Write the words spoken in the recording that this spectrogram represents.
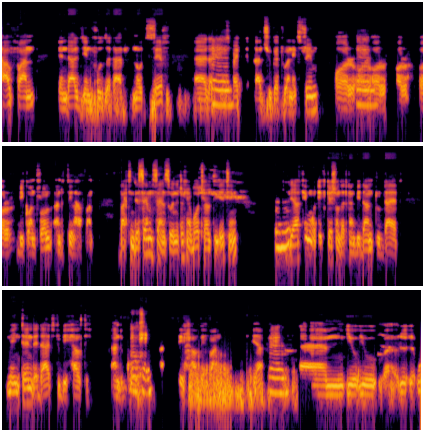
have fun, indulge in foods that are not safe, uh, that mm. spike the blood sugar to an extreme, or or, mm. or or or be controlled and still have fun? But in the same sense, when you're talking about healthy eating, mm-hmm. there are a few modifications that can be done to diet. Maintain the diet to be healthy and good, okay. and still have the fun. Yeah. Mm. Um, you you uh,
